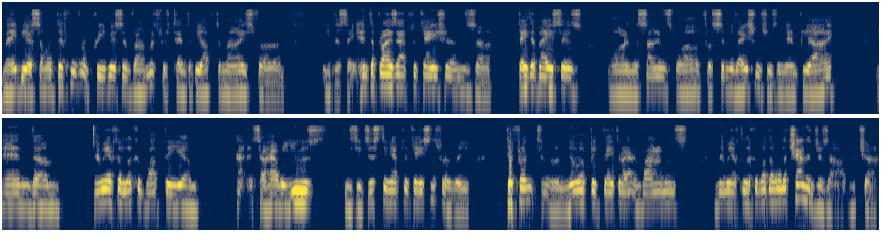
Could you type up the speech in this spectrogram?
maybe are somewhat different from previous environments, which tend to be optimized for um, either say enterprise applications, uh, databases, or in the science world for simulations using MPI. And um, then we have to look at what the, um, so how we use these existing applications for the different uh, newer big data environments. And then we have to look at what all the challenges are, which are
